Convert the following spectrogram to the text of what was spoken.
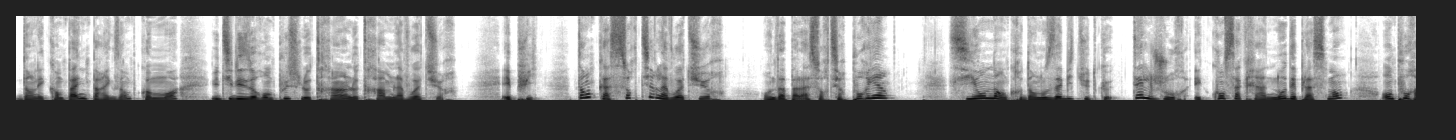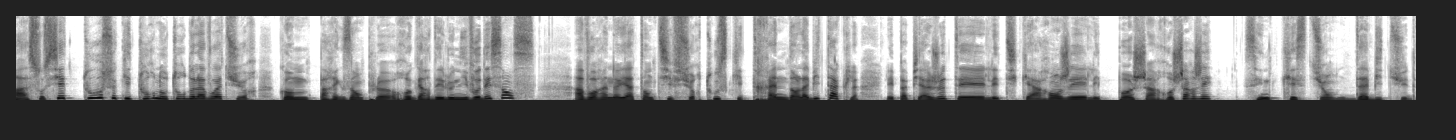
dans les campagnes par exemple, comme moi, utiliseront plus le train, le tram, la voiture. Et puis, tant qu'à sortir la voiture, on ne va pas la sortir pour rien. Si on ancre dans nos habitudes que tel jour est consacré à nos déplacements, on pourra associer tout ce qui tourne autour de la voiture, comme par exemple regarder le niveau d'essence, avoir un œil attentif sur tout ce qui traîne dans l'habitacle, les papiers à jeter, les tickets à ranger, les poches à recharger. C'est une question d'habitude.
